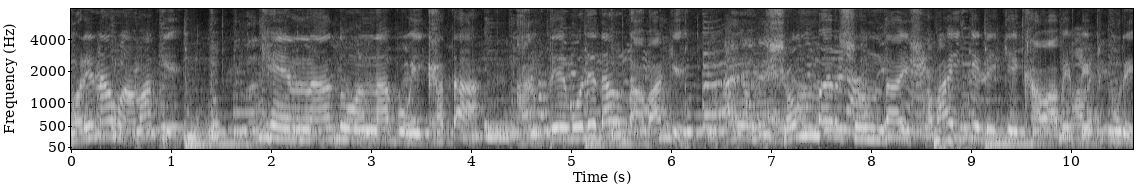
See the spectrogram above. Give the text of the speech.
ঘরে নাও আমাকে। খেলনা দোলনা বই খাতা আনতে বলে দাও বাবাকে। সোমবার সন্ধ্যায় সবাইকে ডেকে খাওয়াবে পেট পুরে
